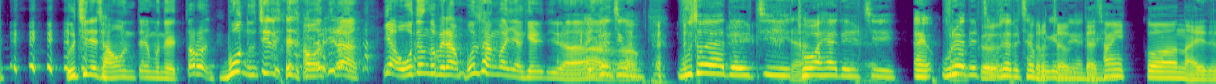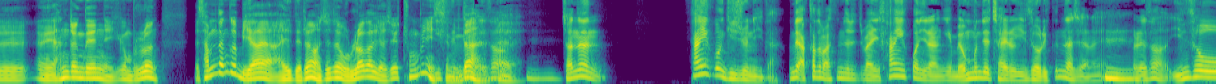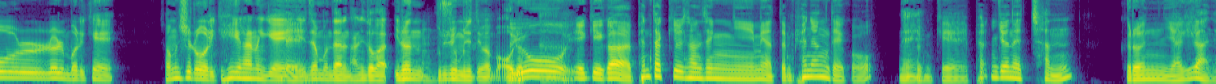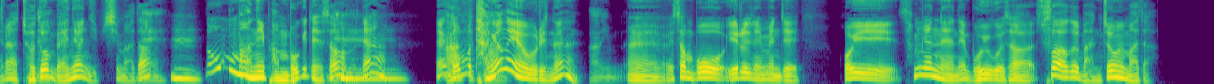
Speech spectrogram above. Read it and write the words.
의치대 자원 때문에 떨어, 뭔 의치대 자원이랑, 야, 5등급이랑 뭔 상관이야, 걔네들이랑. 아, 이건 지금 어. 웃어야 될지 야. 좋아해야 될지 아니 울어야 될지 그- 웃어야 될지 잘 그렇죠. 모르겠네요. 그러니까 네. 상위권 아이들에 한정된 얘기가 물론 3등급 이하 아이들은 어쨌든 올라갈 여지가 충분히 있습니다. 있습니다. 그래서 네. 음. 저는 상위권 기준이다. 근데 아까도 말씀드렸지만 이 상위권이라는 게 몇 문제 차이로 인서울이 끝나잖아요. 음. 그래서 인서울을 뭐 이렇게 정시로 이렇게 해결하는 게 네. 예전보다는 난이도가 이런 음. 구조적인 문제 때문에 뭐요 어렵다. 얘기가 펜타킬 선생님의 어떤 편향되고 네. 좀 이렇게 편견에 찬 그런 이야기가 아니라 저도 네. 매년 입시마다 네. 음. 너무 많이 반복이 돼서 음. 그냥, 그냥 아, 너무 그쵸. 당연해요 우리는. 아닙니다. 예, 그래서 뭐 예를 들면 이제 거의 3년 내내 모의고사 수학을 만점을 맞아.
